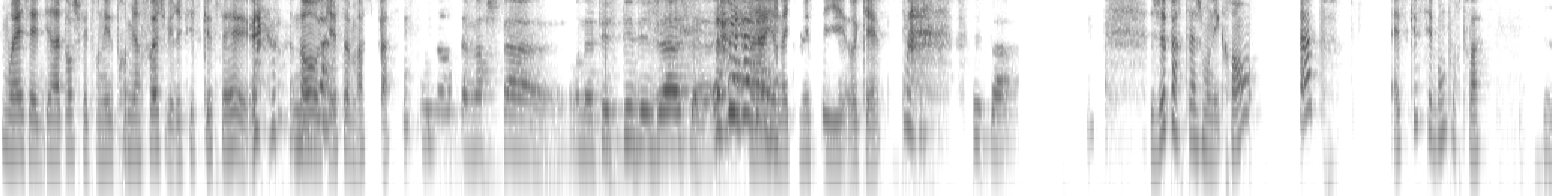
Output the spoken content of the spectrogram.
Ouais, j'allais te dire, attends, je fais tourner une première fois, je vérifie ce que c'est. non, ok, ça marche pas. Non, ça marche pas. Euh, on a testé déjà. Ah, il y en a qui ont essayé, ok. C'est ça. Je partage mon écran. Hop. Est-ce que c'est bon pour toi? Je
